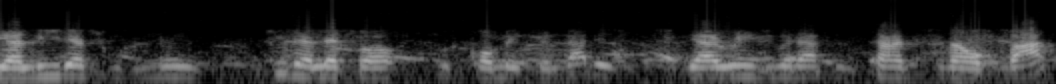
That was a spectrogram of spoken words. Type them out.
their leaders would move to the electoral commission. That is the arrangement as it stands now. But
